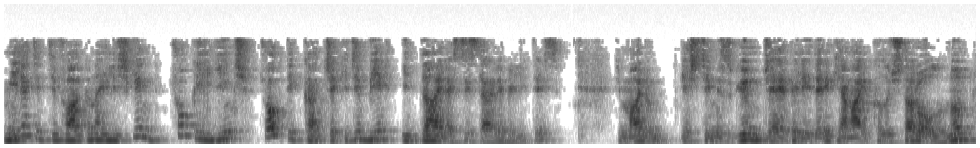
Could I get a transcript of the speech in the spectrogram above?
Millet İttifakı'na ilişkin çok ilginç, çok dikkat çekici bir iddia ile sizlerle birlikteyiz. Şimdi malum geçtiğimiz gün CHP lideri Kemal Kılıçdaroğlu'nun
